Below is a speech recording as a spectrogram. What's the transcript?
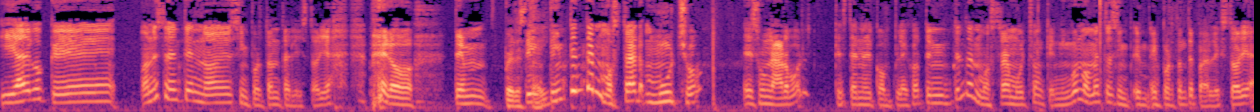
Y algo que honestamente no es importante la historia, pero te, Pero te- te intentan mostrar mucho. Es un árbol que está en el complejo. Te intentan mostrar mucho, aunque en ningún momento es im- im- importante para la historia.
